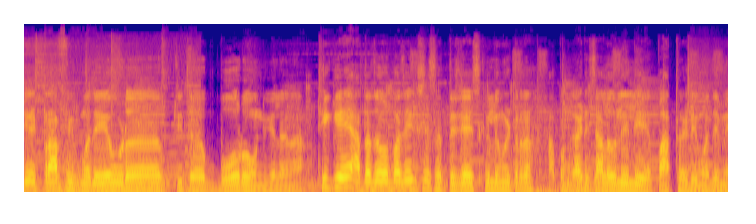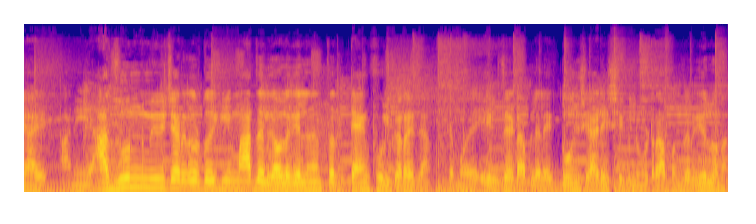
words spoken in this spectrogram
ते ट्रॅफिकमध्ये एवढं तिथं बोर होऊन गेलं ना. ठीक आहे आता जवळपास एकशे सत्तेचाळीस किलोमीटर आपण गाडी चालवलेली आहे पाथर्डीमध्ये मी आहे. आणि अजून मी विचार करतोय की माजलगावला गेल्यानंतर टँक फुल करायचा. त्यामुळे एक्झॅक्ट आपल्याला एक दोनशे अडीचशे किलोमीटर आपण जर गेलो ना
